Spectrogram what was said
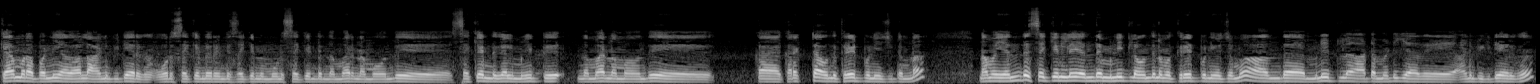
கேமரா பண்ணி அதெல்லாம் அனுப்பிட்டே இருக்கும். ஒரு செகண்டு ரெண்டு செகண்டு மூணு செகண்ட் இந்த மாதிரி நம்ம வந்து செகண்டுகள் மினிட்டு இந்த மாதிரி நம்ம வந்து க கரெக்டாக வந்து கிரியேட் பண்ணி வச்சுக்கிட்டோம்னா நம்ம எந்த செகண்ட்லேயே எந்த மினிட்ல வந்து நம்ம கிரியேட் பண்ணி வச்சோமோ அந்த மினிட்ல ஆட்டோமேட்டிக்காக அது அனுப்பிக்கிட்டே இருக்கும்.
